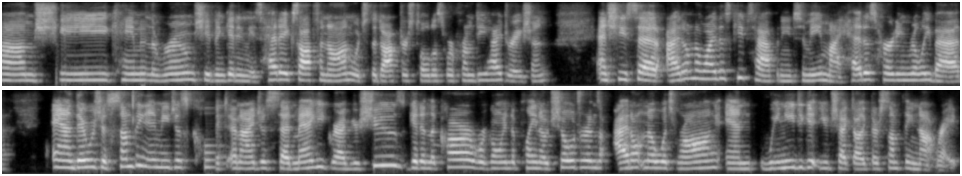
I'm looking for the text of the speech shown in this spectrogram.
um, she came in the room. She'd been getting these headaches off and on, which the doctors told us were from dehydration. And she said, I don't know why this keeps happening to me. My head is hurting really bad. And there was just something in me just clicked. And I just said, Maggie, grab your shoes, get in the car. We're going to Plano Children's. I don't know what's wrong. And we need to get you checked out. Like there's something not right.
